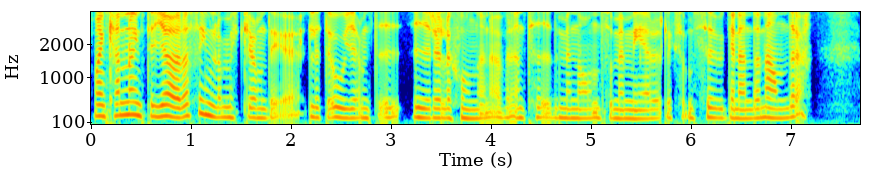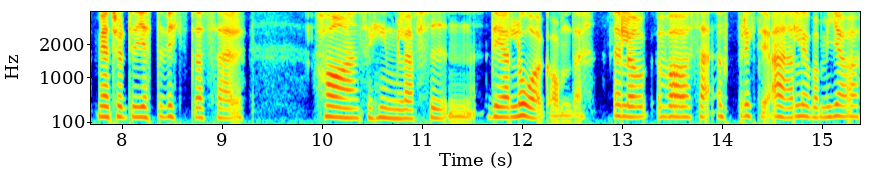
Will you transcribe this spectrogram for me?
man kan nog inte göra så himla mycket om det är lite ojämnt i, i relationen över en tid med någon som är mer liksom sugen än den andra. Men jag tror att det är jätteviktigt att så här, ha en så himla fin dialog om det. Eller vara så här uppriktig och ärlig och bara, men jag,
